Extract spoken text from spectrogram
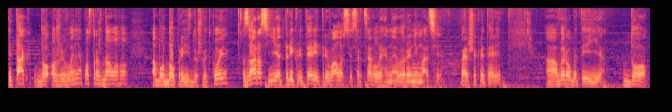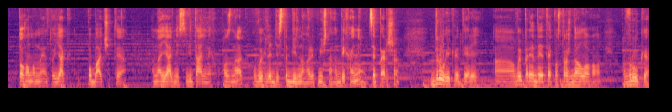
І так, до оживлення постраждалого або до приїзду швидкої. Зараз є три критерії тривалості серцево-легеневої реанімації. Перший критерій. Ви робите її до того моменту, як побачите наявність вітальних ознак у вигляді стабільного ритмічного дихання. Це перше. Другий критерій. Ви передаєте постраждалого в руки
